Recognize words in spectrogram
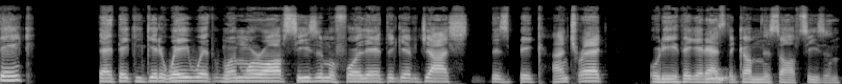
think that they can get away with one more off season before they have to give Josh this big contract? Or do you think it has to come this off season?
